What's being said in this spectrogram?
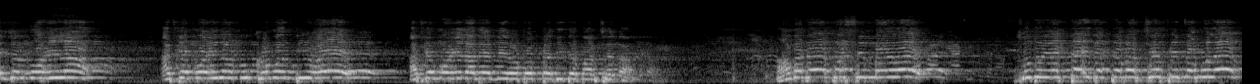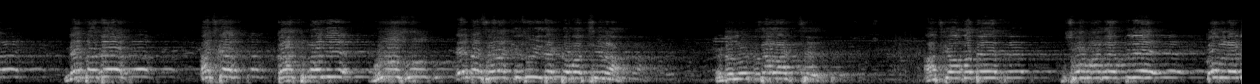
একজন মহিলা। আজকে মহিলা মুখ্যমন্ত্রী হয়ে আজকে মহিলাদের নিরাপত্তা দিতে পারছে না। আমাদের পশ্চিমবাংলায় শুধু একটাই দেখতে পাচ্ছে তৃণমূলের নেতাদের। আজকে কাটমানি ঘুষ, এটা ছাড়া কিছুই দেখতে পাচ্ছি না। এটা লজ্জা লাগছে। আজকে আমাদের সভানেত্রী কমরেড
